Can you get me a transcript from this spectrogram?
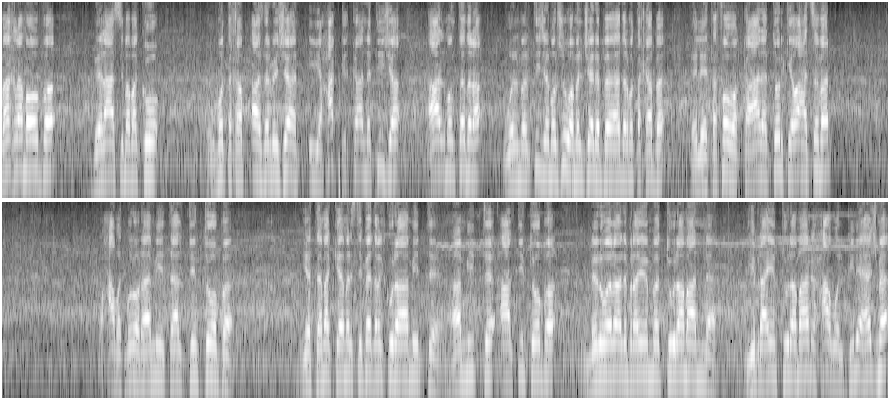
بخرموف بالعاصمة باكو ومنتخب أذربيجان يحقق النتيجة المنتظرة. والنتيجة المرجوة من جانب هذا المنتخب اللي يتفوق على تركيا 1-0 وحاولت مرور هاميت التينتوب يتمكن من الاستفادة من الكرة هاميت هاميت التينتوب للوراء لإبراهيم تورامان إبراهيم تورامان يحاول بناء هجمة.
